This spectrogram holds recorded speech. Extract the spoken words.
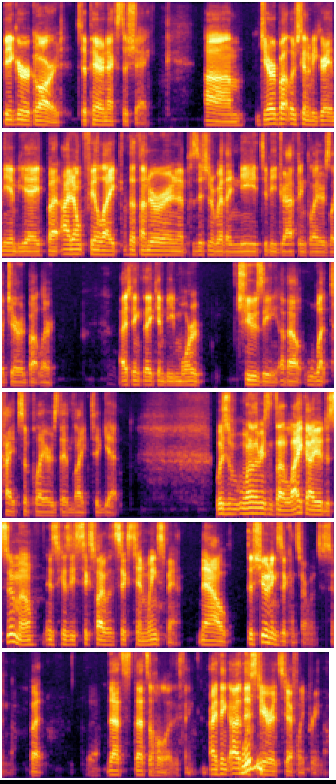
bigger guard to pair next to Shai. Um, Jared Butler's going to be great in the NBA, but I don't feel like the Thunder are in a position where they need to be drafting players like Jared Butler. I think they can be more choosy about what types of players they'd like to get. Which is one of the reasons I like Ayo Sumo is because he's 6'5 with a 6'10 wingspan. Now, the shooting's a concern with Sumo, but Yeah. that's that's a whole other thing. I think uh, this Wouldn't- tier it's definitely primo.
